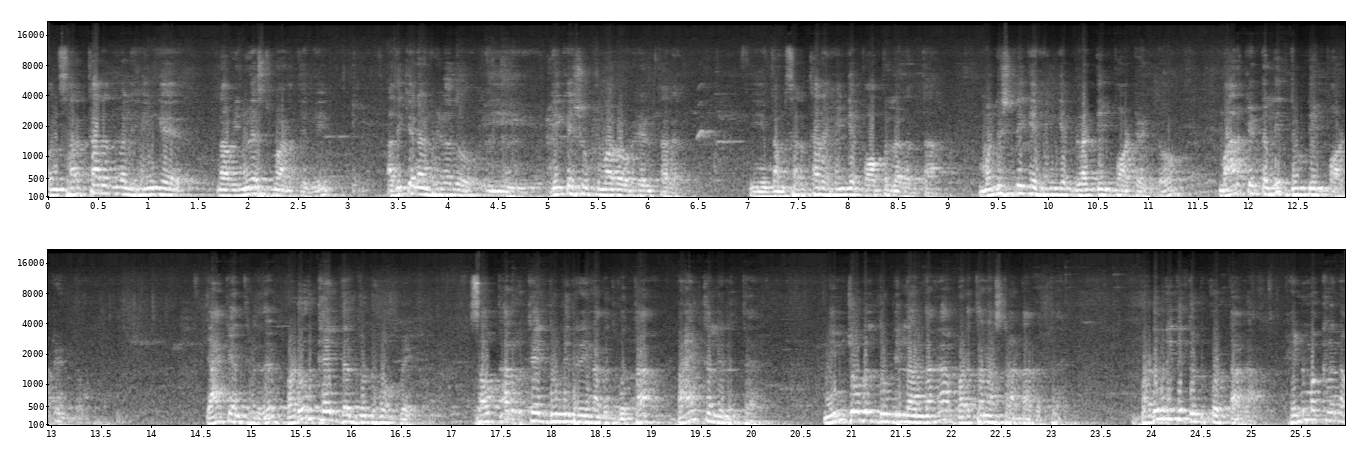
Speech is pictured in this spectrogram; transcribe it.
ಒಂದು ಸರ್ಕಾರದ ಮೇಲೆ ಹೆಂಗೆ ನಾವು ಇನ್ವೆಸ್ಟ್ ಮಾಡ್ತೀವಿ ಅದಕ್ಕೆ ನಾನು ಹೇಳೋದು, ಈ ಡಿ ಕೆ ಶಿವಕುಮಾರ್ ಅವರು ಹೇಳ್ತಾರೆ, ಈ ನಮ್ಮ ಸರ್ಕಾರ ಹೆಂಗೆ ಪಾಪ್ಯುಲರ್ ಅಂತ. ಮನುಷ್ಯನಿಗೆ ಹೆಂಗೆ ಬ್ಲಡ್ ಇಂಪಾರ್ಟೆಂಟು ಮಾರ್ಕೆಟಲ್ಲಿ ದುಡ್ಡು ಇಂಪಾರ್ಟೆಂಟು ಯಾಕೆ ಅಂತ ಹೇಳಿದ್ರೆ, ಬಡವ್ರ ಕೈ ದುಡ್ಡು ಹೋಗ್ಬೇಕು. ಸಾಹುಕಾರರ ಕೈಲಿ ದುಡ್ಡಿದ್ರೆ ಏನಾಗುತ್ತೆ ಗೊತ್ತಾ? ಬ್ಯಾಂಕಲ್ಲಿರುತ್ತೆ ನಿಮ್ಮ ಜೋಬಲ್ಲಿ ದುಡ್ಡಿಲ್ಲ ಅಂದಾಗ ಬಡತನ ಸ್ಟಾರ್ಟ್ ಆಗುತ್ತೆ. ಬಡವರಿಗೆ ದುಡ್ಡು ಕೊಟ್ಟಾಗ ಹೆಣ್ಮಕ್ಳನ್ನ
